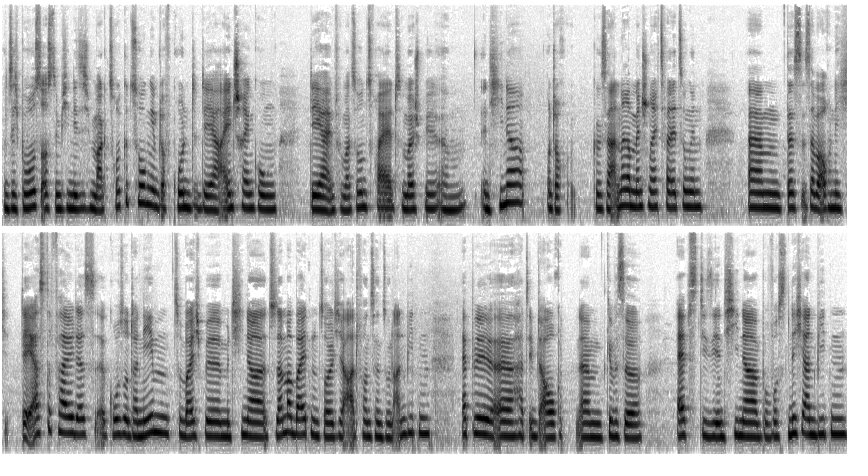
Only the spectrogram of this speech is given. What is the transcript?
und sich bewusst aus dem chinesischen Markt zurückgezogen, eben aufgrund der Einschränkungen der Informationsfreiheit, zum Beispiel ähm, in China und auch gewisser anderer Menschenrechtsverletzungen. Ähm, das ist aber auch nicht der erste Fall, dass äh, große Unternehmen zum Beispiel mit China zusammenarbeiten und solche Art von Zensuren anbieten. Apple äh, hat eben auch ähm, gewisse Apps, die sie in China bewusst nicht anbieten,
